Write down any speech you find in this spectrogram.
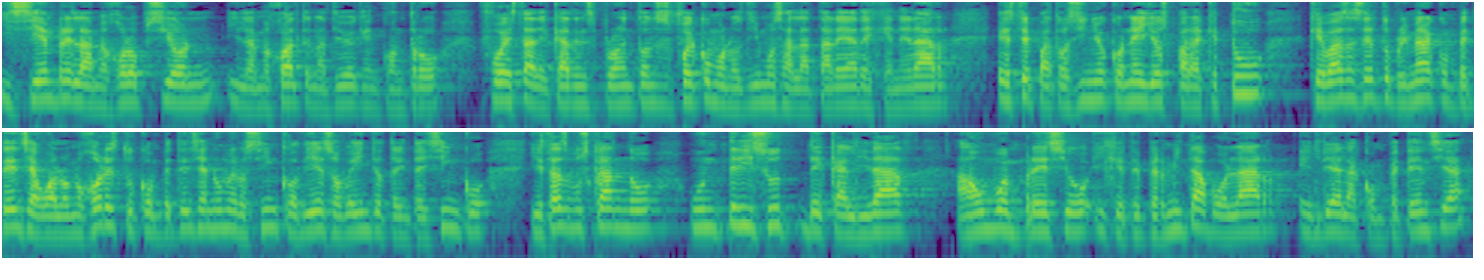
y siempre la mejor opción y la mejor alternativa que encontró fue esta de Cadence Pro. Entonces fue como nos dimos a la tarea de generar este patrocinio con ellos para que tú, que vas a hacer tu primera competencia, o a lo mejor es tu competencia número 5, 10 o 20 o 35, y estás buscando un trisuit de calidad a un buen precio y que te permita volar el día de la competencia,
